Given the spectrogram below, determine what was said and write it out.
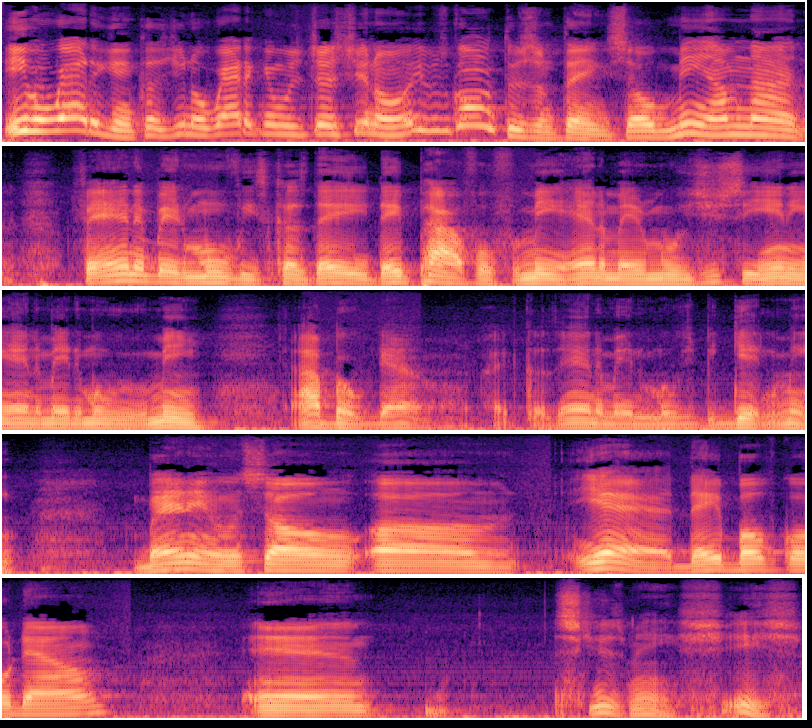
even Ratigan, because you know Ratigan was just you know he was going through some things. So me, I'm not for animated movies because they they powerful for me. Animated movies, you see any animated movie with me, I broke down because right? animated movies be getting me. But anyway, so um, yeah, they both go down, and excuse me, sheesh.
